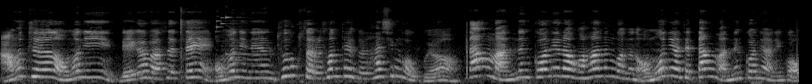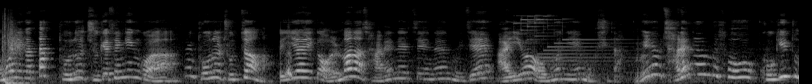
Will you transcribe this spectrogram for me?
아무튼 어머니 내가 봤을 때 어머니는 소속사를 선택을 하신 거고요. 딱 맞는 건이라고 하는 거는 어머니한테 딱 맞는 건이 아니고 어머니가 딱 돈을 주게 생긴 거야. 돈을 줬잖아. 이 아이가 얼마나 잘해낼지는 이제 아이와 어머니의 몫이다. 왜냐면 잘해내면서 거기도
